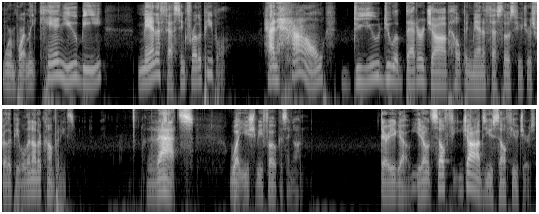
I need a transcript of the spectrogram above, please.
more importantly, can you be manifesting for other people? And how do you do a better job helping manifest those futures for other people than other companies? That's what you should be focusing on. There you go. You don't sell f- jobs, you sell futures.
